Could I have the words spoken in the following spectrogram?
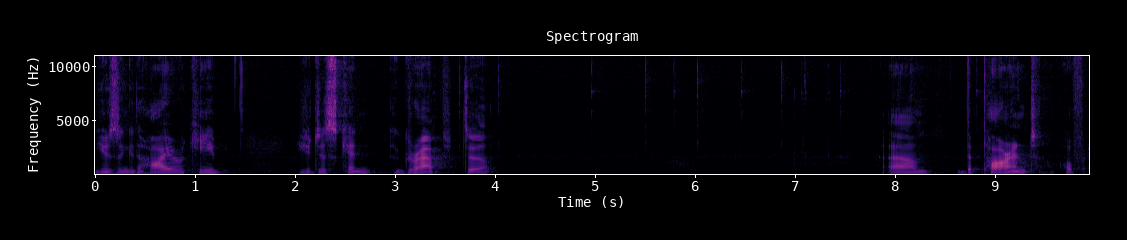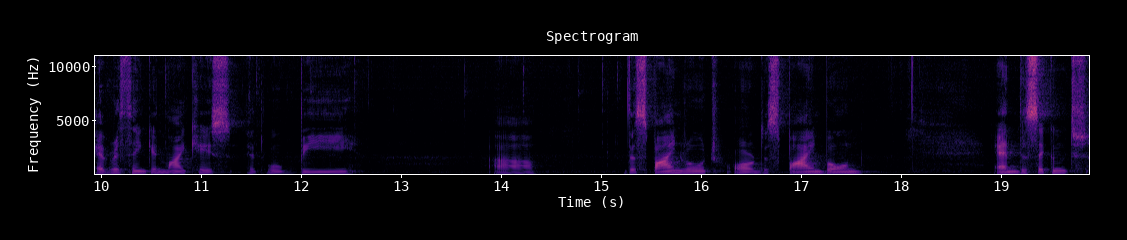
using the hierarchy. You just can grab the um, the parent of everything. In my case, it will be the spine root or the spine bone. And the second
